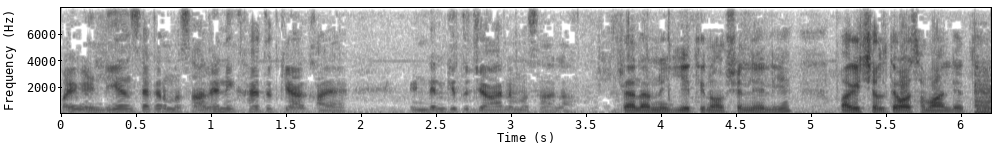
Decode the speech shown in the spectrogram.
भाई इंडियन से अगर मसाले नहीं खाए तो क्या खाया इंडियन की तो जान है मसाला। फ़िलहाल हमने ये तीन ऑप्शन ले लिए। बाकी चलते और सामान लेते हैं।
